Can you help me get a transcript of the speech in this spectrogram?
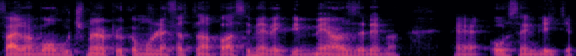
faire un bon bout de chemin, un peu comme on l'a fait l'an passé, mais avec des meilleurs éléments euh, au sein de l'équipe.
